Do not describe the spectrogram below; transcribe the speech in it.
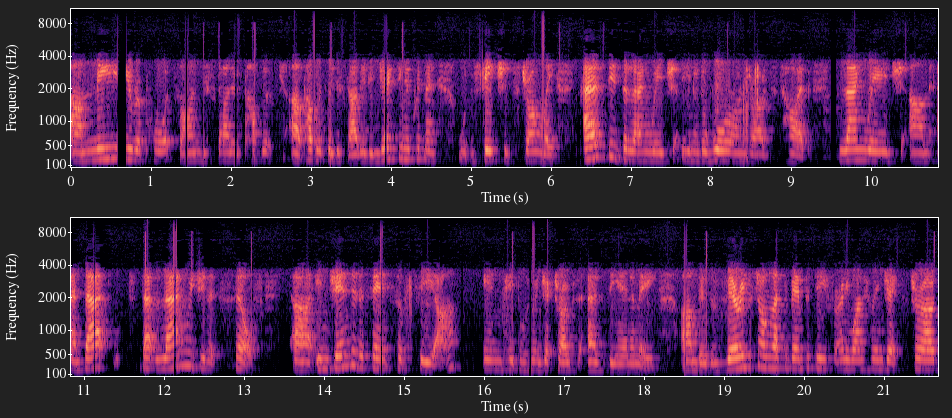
Um, media reports on discarded public, uh, publicly discarded injecting equipment featured strongly, as did the language, you know, the war on drugs type language, um, and that that language in itself uh, engendered a sense of fear in people who inject drugs as the enemy. Um, there's a very strong lack of empathy for anyone who injects drugs.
